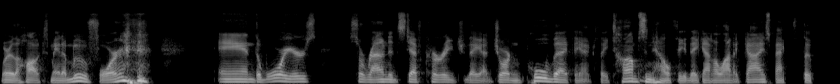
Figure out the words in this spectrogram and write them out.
where the Hawks made a move for. and the Warriors surrounded Steph Curry. They got Jordan Poole back. They got Klay Thompson healthy. They got a lot of guys back to the.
